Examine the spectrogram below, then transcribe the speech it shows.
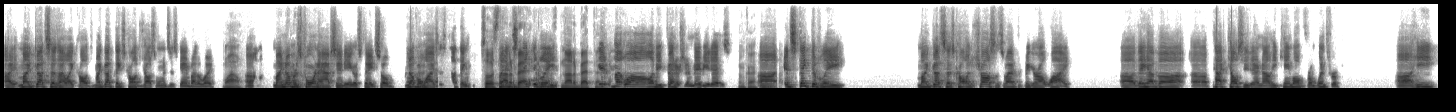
I, my gut says I like college. My gut thinks College of Charleston wins this game. By the way, Wow. uh, my number's four and a half. San Diego State. So number Okay. wise, it's nothing. So it's but not a bet. It's not a bet then. It, but well, let me finish, and maybe it is. okay. Uh, instinctively, my gut says College of Charleston, so I have to figure out why. Uh, they have uh, uh, Pat Kelsey there now. He came over from Winthrop. Uh, he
